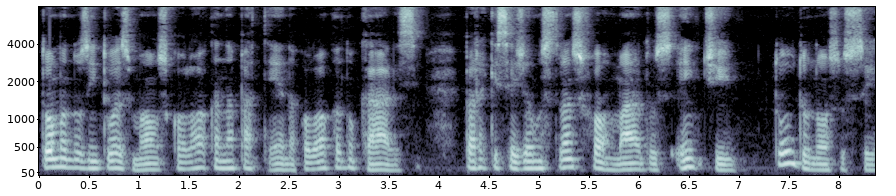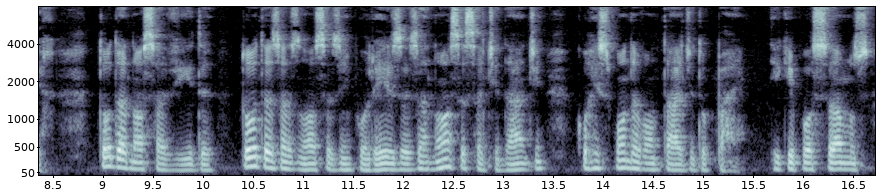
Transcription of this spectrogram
toma-nos em tuas mãos, coloca na patena, coloca no cálice, para que sejamos transformados em ti, todo o nosso ser, toda a nossa vida, todas as nossas impurezas, a nossa santidade corresponda à vontade do Pai, e que possamos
